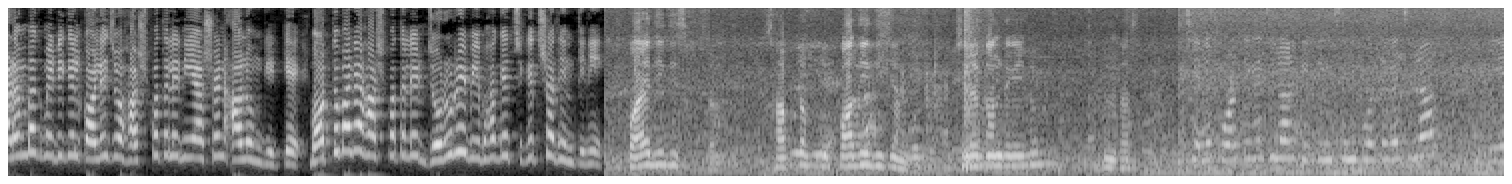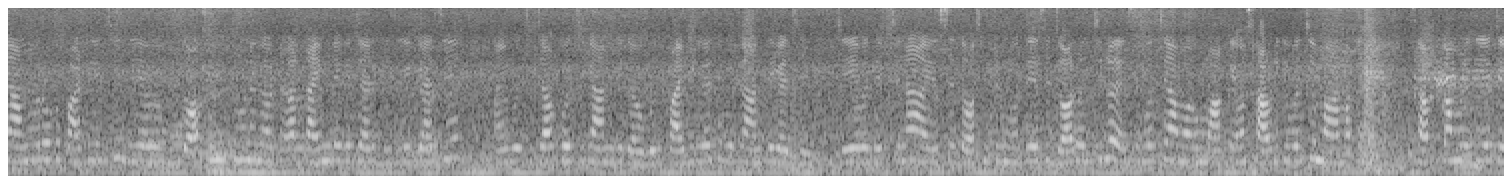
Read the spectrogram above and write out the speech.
আরামবাগ মেডিকেল কলেজ ও হাসপাতালে নিয়ে আসেন আলমগীরকে। বর্তমানে হাসপাতালের জরুরি বিভাগে চিকিৎসাধীন তিনি। পায়ে দিয়ে দিই সাপটা সাপটা পা দিয়ে দিয়েছি আমি ছেলের কান থেকে রাস্তা। ছেলে পড়তে গেছিল আর কিটিং শ্রেণি পড়তে গেছিল। দিয়ে আমি ওর ওকে পাঠিয়েছি দিয়ে দশ মিনিট মানে টাইম লেগেছে আর কি দিয়ে গেছে। আমি বলছি যাও কোচিকে আনতে যাও বলছি পাইপে গেছে? বলছে আনতে গেছি। যে এবার দেখছি না এসে দশ মিনিটের মধ্যে এসে জ্বর হচ্ছিল। এসে বলছে আমার মাকে আমার শাউরিকে বলছে মা আমাকে সাপ কামড়ে দিয়েছে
